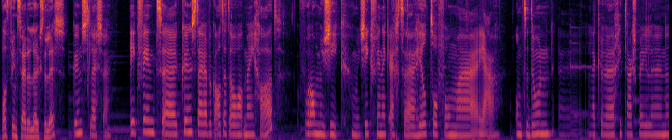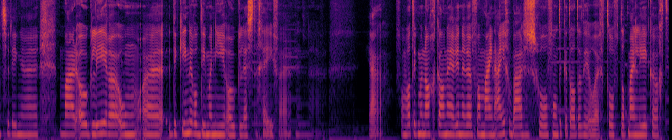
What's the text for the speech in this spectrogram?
Wat vindt zij de leukste les? Kunstlessen. Ik vind eh, kunst, daar heb ik altijd al wat mee gehad. Vooral muziek. Muziek vind ik echt eh, heel tof om, eh, ja, om te doen. Eh lekker eh, gitaar spelen en dat soort dingen. Maar ook leren om eh, de kinderen op die manier ook les te geven. En eh, ja, van wat ik me nog kan herinneren van mijn eigen basisschool... vond ik het altijd heel erg tof dat mijn leerkracht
